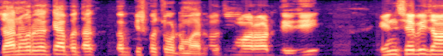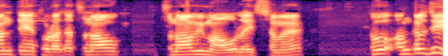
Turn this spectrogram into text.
जानवर का क्या पता कब किसको चोट मार दो कुमार आरती जी। इनसे भी जानते हैं थोड़ा सा चुनाव चुनावी माहौल है इस समय। तो अंकल जी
